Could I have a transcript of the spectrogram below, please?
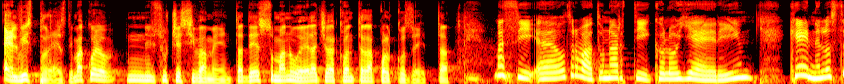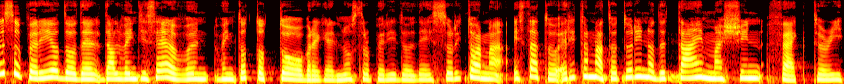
Elvis Presley, ma quello mm, successivamente. Adesso Manuela ci racconterà qualcosetta. Ma sì, eh, ho trovato un articolo ieri che nello stesso periodo del, dal 26 al 28 ottobre, che è il nostro periodo adesso, ritorna, è, stato, è ritornato a Torino The Time Machine Factory,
